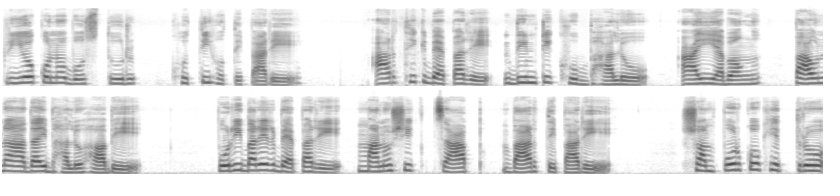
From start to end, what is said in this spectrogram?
প্রিয় কোনো বস্তুর ক্ষতি হতে পারে। আর্থিক ব্যাপারে দিনটি খুব ভালো, আয় এবং পাওনা আদায় ভালো হবে। পরিবারের ব্যাপারে মানসিক চাপ বাড়তে পারে। সম্পর্ক ক্ষেত্র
